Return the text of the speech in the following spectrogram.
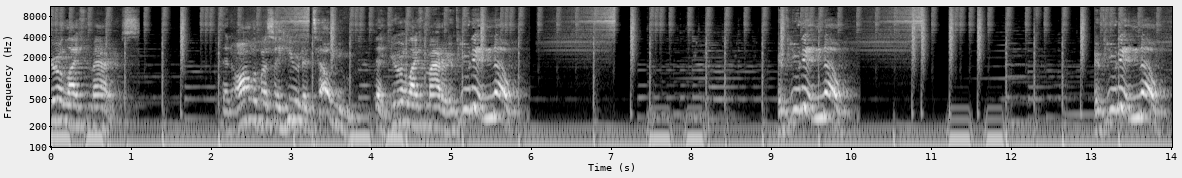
Your life matters. And all of us are here to tell you that your life matters. If you didn't know, if you didn't know, if you didn't know,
